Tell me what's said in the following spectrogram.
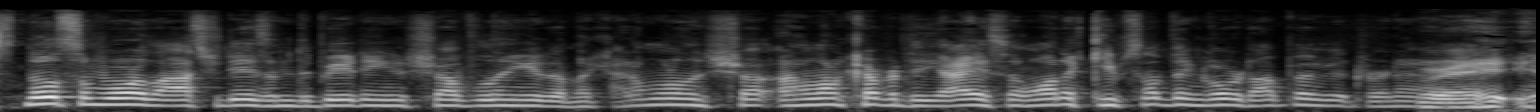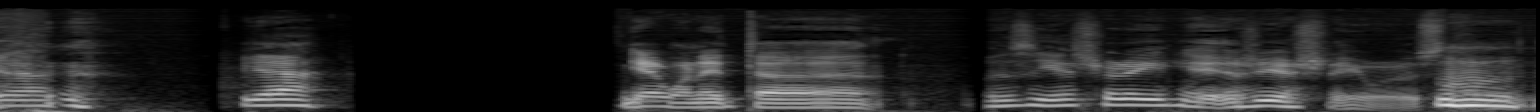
Snowed some more last few days. I'm debating shoveling it. I'm like, I don't want to. Sho- I don't want to cover the ice. I want to keep something over top of it for now. Right. Yeah. Yeah. Yeah, when it uh was it yesterday? Yeah, it was yesterday it was Mhm.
